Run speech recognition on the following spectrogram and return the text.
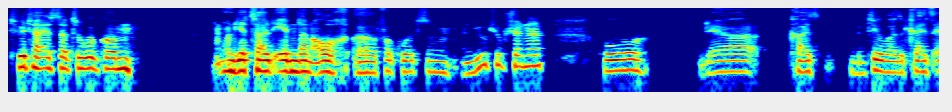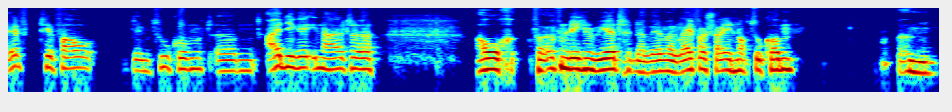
Twitter ist dazugekommen und jetzt halt eben dann auch äh, vor kurzem ein YouTube-Channel, wo der Kreis bzw. Kreis 11 TV in Zukunft ähm, einige Inhalte auch veröffentlichen wird. Da werden wir gleich wahrscheinlich noch zu kommen. Ähm,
